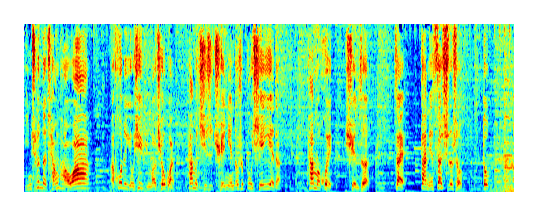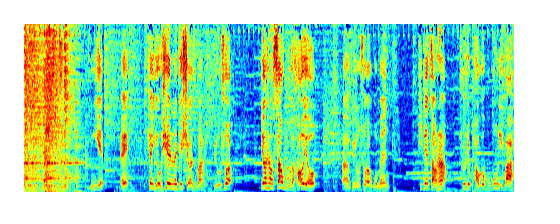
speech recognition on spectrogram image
迎春的长跑啊，啊或者有些羽毛球馆，他们其实全年都是不歇业的，他们会选择在大年三十的时候都营业，哎。像有些人呢就喜欢什么，比如说，要上三五个好友，呃，比如说我们今天早上出去跑个五公里吧，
